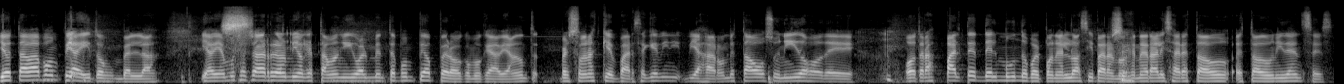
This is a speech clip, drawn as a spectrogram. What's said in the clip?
Yo estaba pompeadito, ¿verdad? Y había muchachos alrededor mío que estaban igualmente pompeados, pero como que habían personas que parece que viajaron de Estados Unidos o de otras partes del mundo, por ponerlo así, para no Sí. generalizar estado- estadounidenses.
